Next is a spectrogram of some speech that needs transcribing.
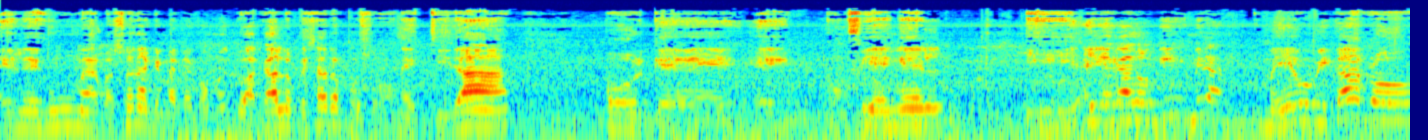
él es una persona que me recomendó a Carlos Pizarro por su honestidad, porque eh, confía en él. Y he llegado aquí, mira, me llevo mi carro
